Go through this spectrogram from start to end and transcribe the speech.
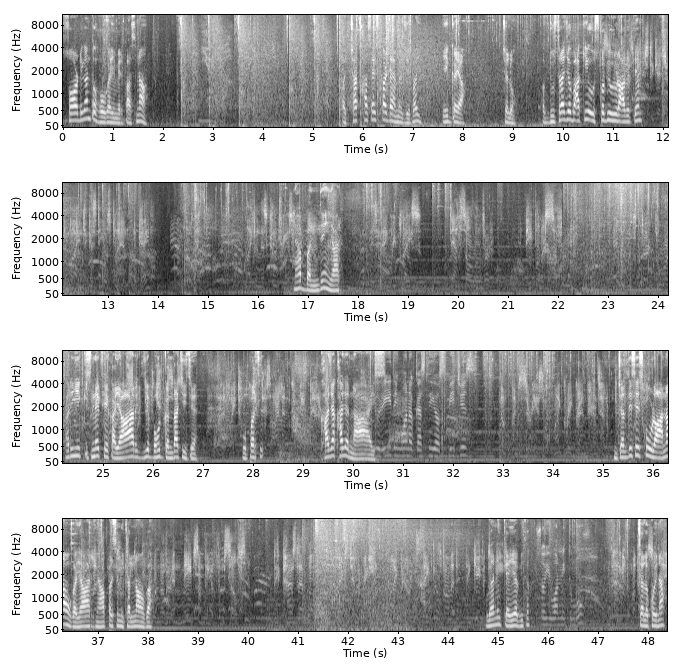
शॉर्ट गन तो होगा ही मेरे पास ना। अच्छा खासा इसका डैमेज है भाई। एक गया। चलो। अब दूसरा जो बाकी है, उसको भी उड़ा देते हैं। यहाँ बंदे हैं यार। अरे ये किसने फेंका? यार, ये बहुत गंदा चीज़ है। ऊपर से खाजा खाजा नाइस जल्दी से इसको उड़ाना होगा यार, यहाँ पर से निकलना होगा। बुरा नहीं किया ये अभी तक? चलो कोई ना।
